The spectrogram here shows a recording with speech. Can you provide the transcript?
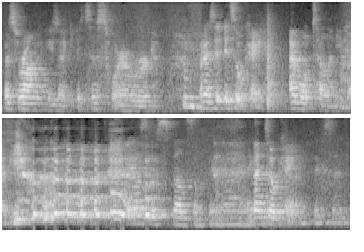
What's wrong? And he's like, It's a swear word. But I said, It's okay. I won't tell anybody. I also spelled something wrong. I That's okay. Fix it.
